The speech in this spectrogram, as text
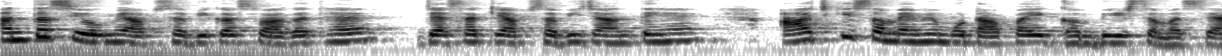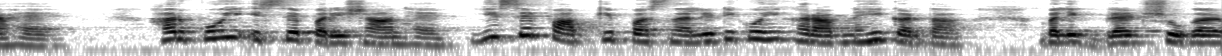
अंतस योग में आप सभी का स्वागत है। जैसा कि आप सभी जानते हैं, आज के समय में मोटापा एक गंभीर समस्या है। हर कोई इससे परेशान है। ये सिर्फ़ आपकी पर्सनालिटी को ही खराब नहीं करता, बल्कि ब्लड शुगर,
